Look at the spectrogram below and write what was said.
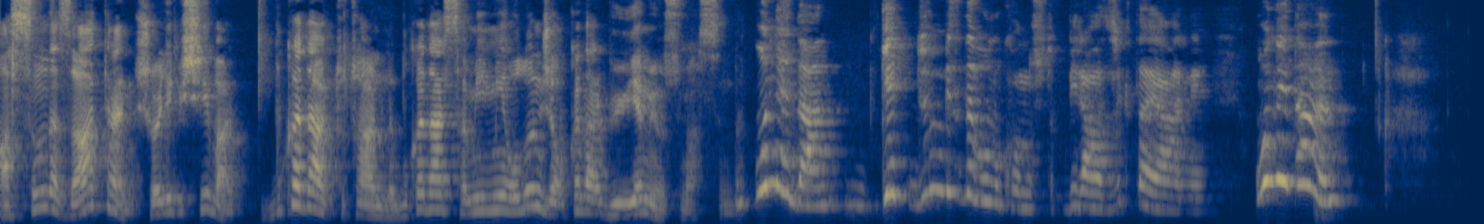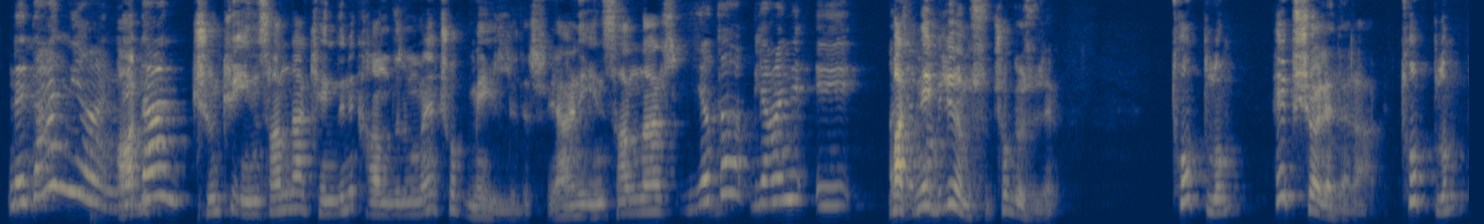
aslında zaten şöyle bir şey var. Bu kadar tutarlı, bu kadar samimi olunca o kadar büyüyemiyorsun aslında. O neden? Get, dün biz de bunu konuştuk birazcık da yani. O neden? Neden yani? Abi, Neden? Çünkü insanlar kendini kandırmaya çok meyillidir. Yani insanlar Ya da yani e, bak acaba- ne biliyor musun? Çok özür dilerim. Toplum hep şöyle der abi. Toplum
